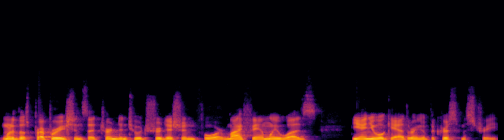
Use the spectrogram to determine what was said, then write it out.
one of those preparations that turned into a tradition for my family was the annual gathering of the Christmas tree.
